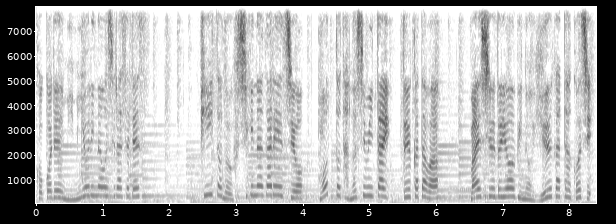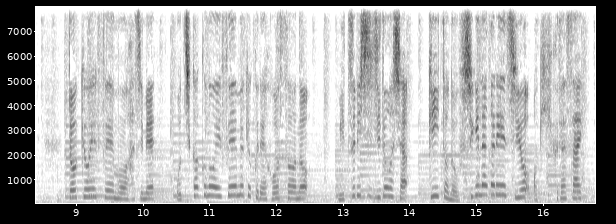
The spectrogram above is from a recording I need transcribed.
ここで耳寄りなお知らせですピートの不思議なガレージをもっと楽しみたいという方は毎週土曜日の夕方5時東京 FM をはじめお近くの FM 局で放送の三菱自動車ピートの不思議なガレージをお聞きください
